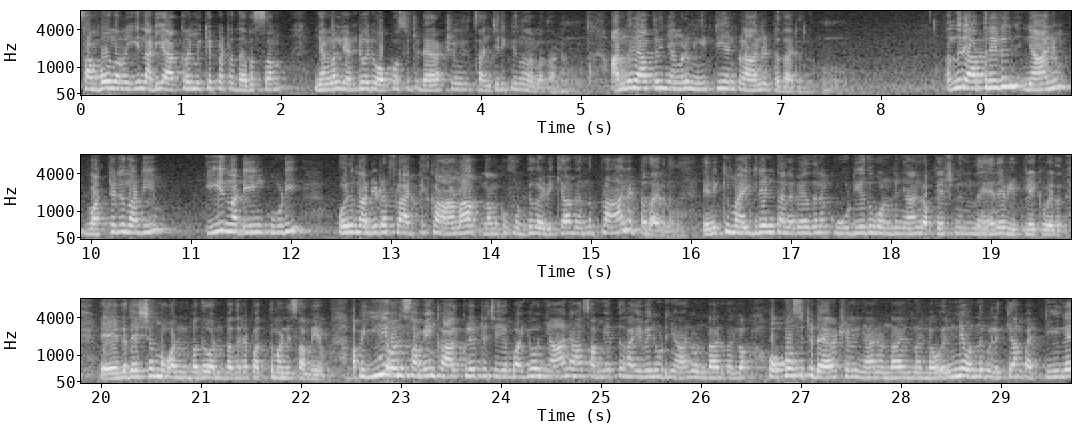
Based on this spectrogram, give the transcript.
സംഭവം എന്ന് പറഞ്ഞാൽ ഈ നടി ആക്രമിക്കപ്പെട്ട ദിവസം ഞങ്ങൾ രണ്ടുപേരും ഓപ്പോസിറ്റ് ഡയറക്ഷനിൽ സഞ്ചരിക്കുന്നു എന്നുള്ളതാണ്. അന്ന് രാത്രി ഞങ്ങൾ മീറ്റ് ചെയ്യാൻ പ്ലാൻ ഇട്ടതായിരുന്നു. അന്ന് രാത്രിയിൽ ഞാനും മറ്റൊരു നടിയും ഈ നടിയും കൂടി ഒരു നടിയുടെ ഫ്ലാറ്റിൽ കാണാം നമുക്ക് ഫുഡ് കഴിക്കാം എന്ന് പ്ലാൻ ഇട്ടതായിരുന്നു. എനിക്ക് മൈഗ്രെയിൻ തലവേദന കൂടിയത് കൊണ്ട് ഞാൻ ലൊക്കേഷനിൽ നിന്ന് നേരെ വീട്ടിലേക്ക് വരുന്നു. ഏകദേശം ഒൻപത് ഒൻപതര പത്ത് മണി സമയം. അപ്പോൾ ഈ ഒരു സമയം കാൽക്കുലേറ്റ് ചെയ്യുമ്പോൾ അയ്യോ ഞാൻ ആ സമയത്ത് ഹൈവേയിലൂടെ ഞാനും ഉണ്ടായിരുന്നല്ലോ ഓപ്പോസിറ്റ് ഡയറക്ഷനിൽ ഞാൻ ഉണ്ടായിരുന്നല്ലോ എന്നെ ഒന്ന് വിളിക്കാൻ പറ്റിയില്ലേ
